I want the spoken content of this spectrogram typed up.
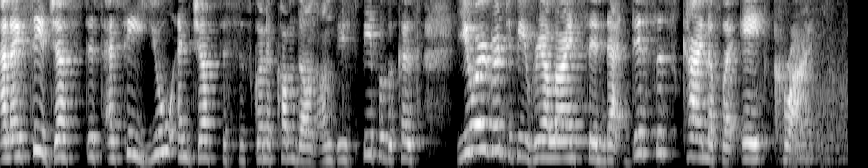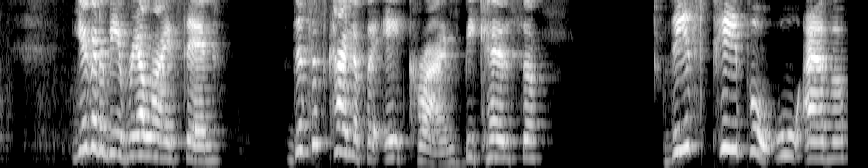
And i see justice i see you and justice is going to come down on these people because you are going to be realizing that this is kind of a hate crime. You're going to be realizing this is kind of a hate crime because these people who have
